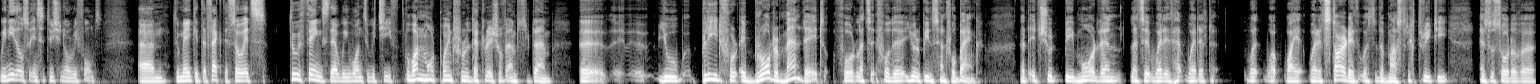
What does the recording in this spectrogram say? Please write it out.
we need also institutional reforms um, to make it effective. So it's two things that we want to achieve. One more point from the Declaration of Amsterdam. Uh, you plead for a broader mandate for, let's say, for the European Central Bank, that it should be more than, let's say, where it where it where, where it started with the Maastricht Treaty as a sort of a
